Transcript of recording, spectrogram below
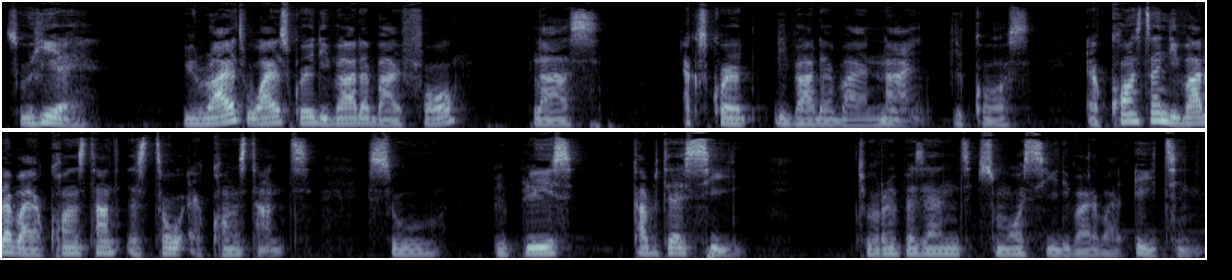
So here, you write y squared divided by 4 plus x squared divided by 9 equals a constant divided by a constant is still a constant. So replace capital C to represent small c divided by 18.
